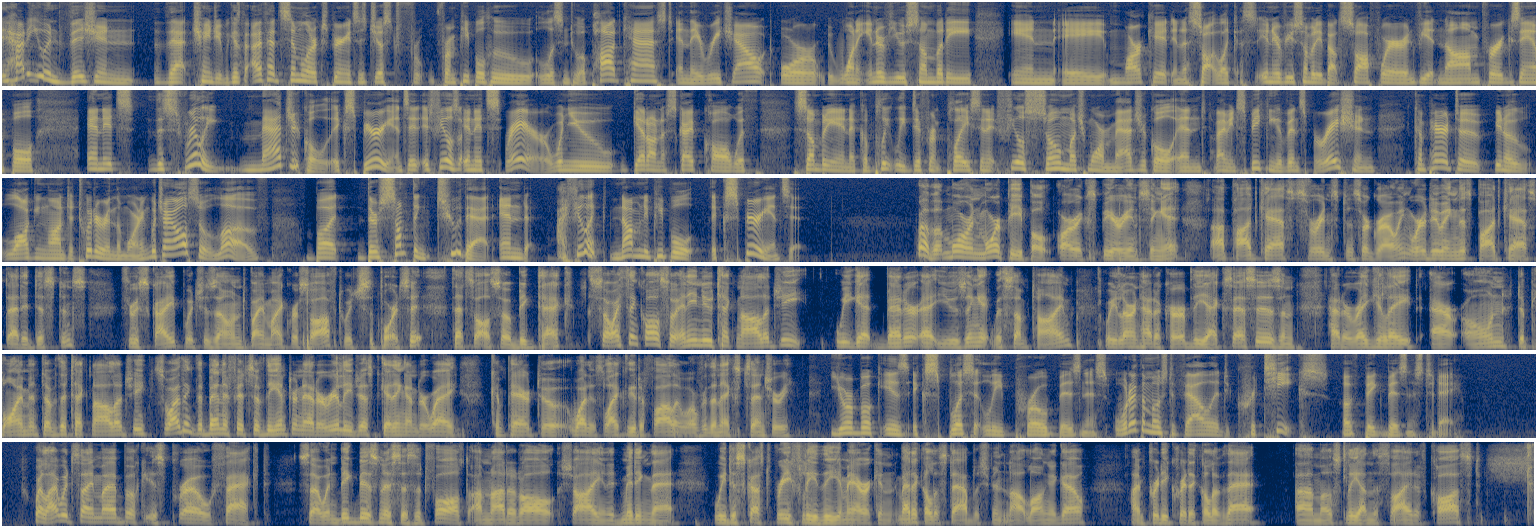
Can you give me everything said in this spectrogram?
How do you envision that changing? Because I've had similar experiences just fr- from people who listen to a podcast and they reach out or want to interview somebody in a market in a so- like interview somebody about software in Vietnam, for example and it's this really magical experience. It, it, feels, and it's rare when you get on a Skype call with somebody in a completely different place, and it feels so much more magical. And I mean, speaking of inspiration, compared to you know logging on to Twitter in the morning, which I also love, but there's something to that, and I feel like not many people experience it. Well, but more and more people are experiencing it. Uh, podcasts, for instance, are growing. We're doing this podcast at a distance through Skype, which is owned by Microsoft, which supports it. That's also big tech. So I think also any new technology, we get better at using it with some time. We learn how to curb the excesses and how to regulate our own deployment of the technology. So I think the benefits of the internet are really just getting underway compared to what is likely to follow over the next century your book is explicitly pro business. What are the most valid critiques of big business today? Well, I would say my book is pro fact. So when big business is at fault, I'm not at all shy in admitting that. We discussed briefly the American medical establishment not long ago. I'm pretty critical of that, uh, mostly on the side of cost.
